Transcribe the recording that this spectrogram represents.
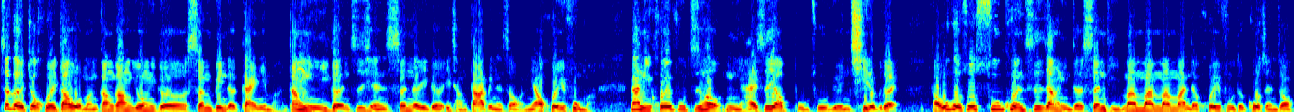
这个就回到我们刚刚用一个生病的概念嘛。当你一个人之前生了一个一场大病的时候，你要恢复嘛。那你恢复之后，你还是要补足元气，对不对？啊，如果说纾困是让你的身体慢慢慢慢的恢复的过程中，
